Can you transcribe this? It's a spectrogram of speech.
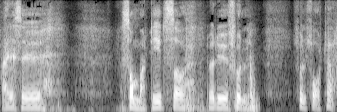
Nej, det ser ju sommartid så då är det ju full, full fart här.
